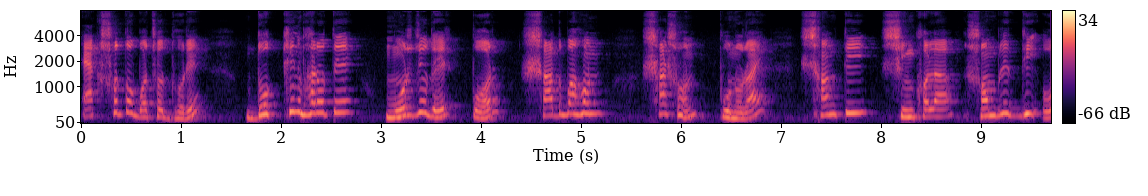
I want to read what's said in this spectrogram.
একশত বছর ধরে দক্ষিণ ভারতে মৌর্যদের পর সাতবাহন শাসন পুনরায় শান্তি, শৃঙ্খলা, সমৃদ্ধি ও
